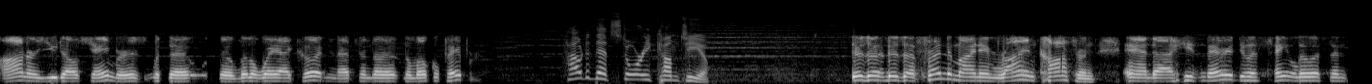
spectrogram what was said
honor Udell Chambers with the with the little way I could, and that's in the, the local paper. How did that story come to you? There's a there's a friend of mine named Ryan Cothran, and uh, he's married to a St. Louis and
